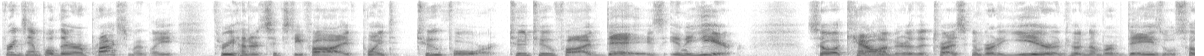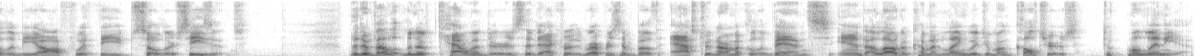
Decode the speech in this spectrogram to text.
For example, there are approximately 365.24225 days in a year. So a calendar that tries to convert a year into a number of days will slowly be off with the solar seasons. The development of calendars that accurately represent both astronomical events and allow a common language among cultures took millennia.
